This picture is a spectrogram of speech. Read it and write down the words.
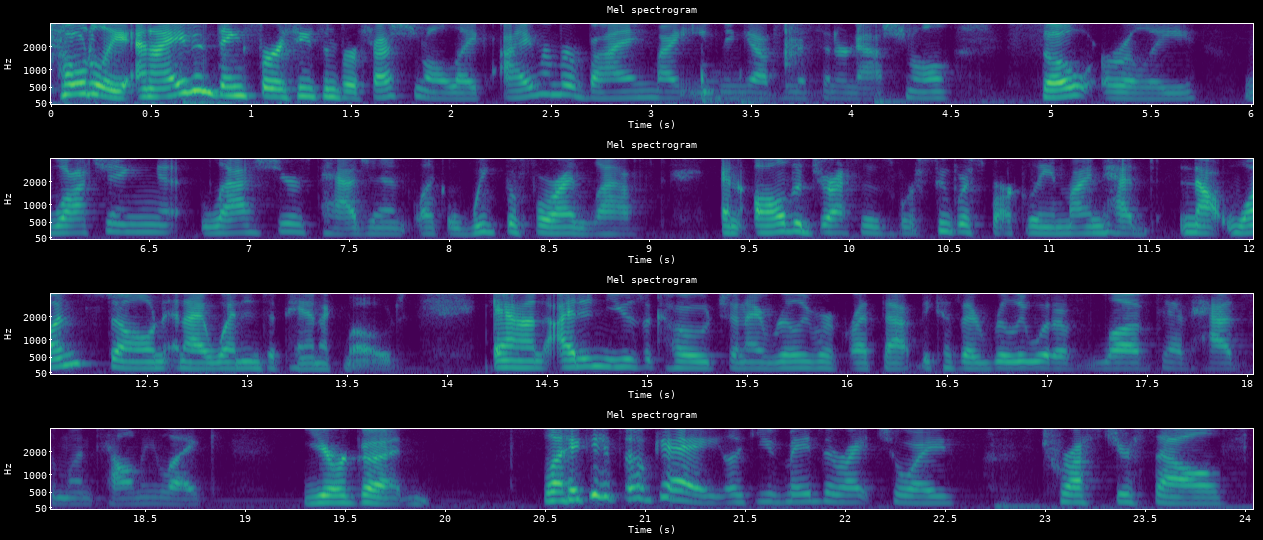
Totally. And I even think for a seasoned professional, like I remember buying my evening gown for Miss International so early, watching last year's pageant like a week before I left, and all the dresses were super sparkly, and mine had not one stone, and I went into panic mode. And I didn't use a coach, and I really regret that because I really would have loved to have had someone tell me, like, you're good. Like, it's okay. Like, you've made the right choice. Trust yourself.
